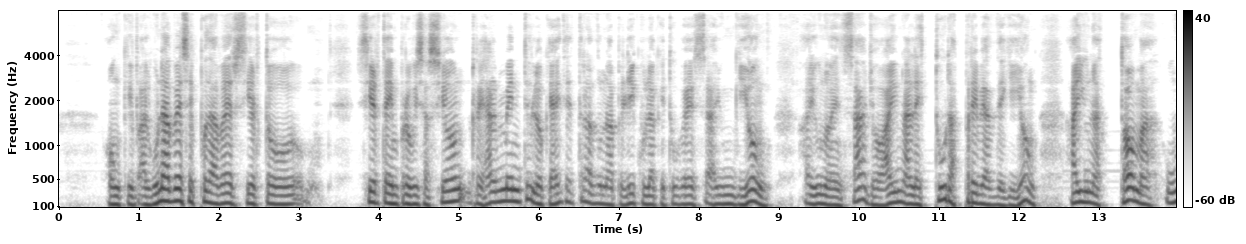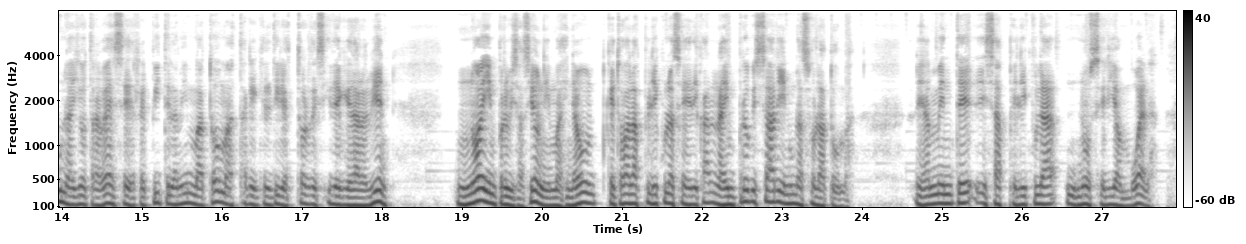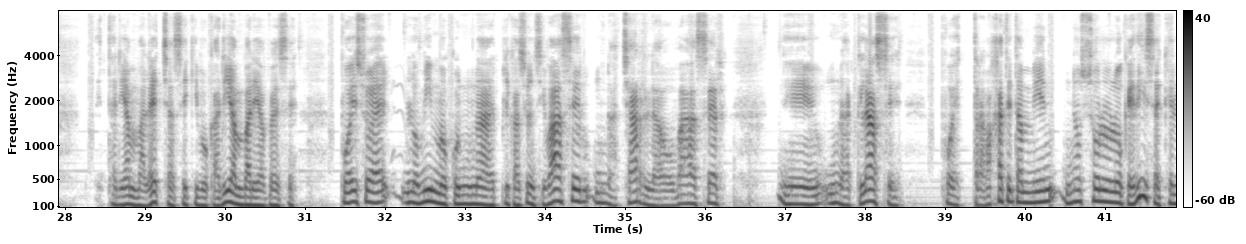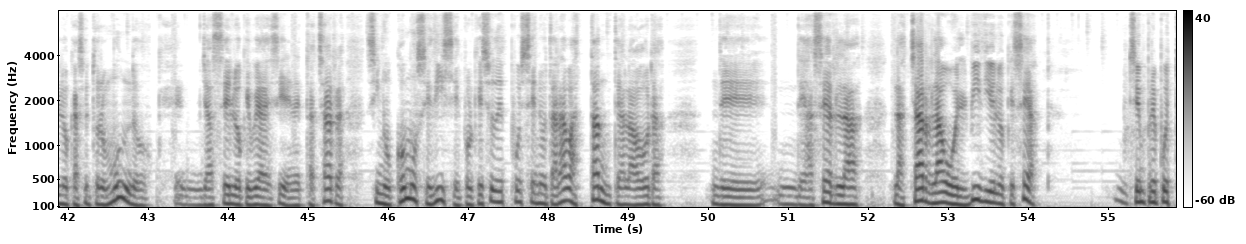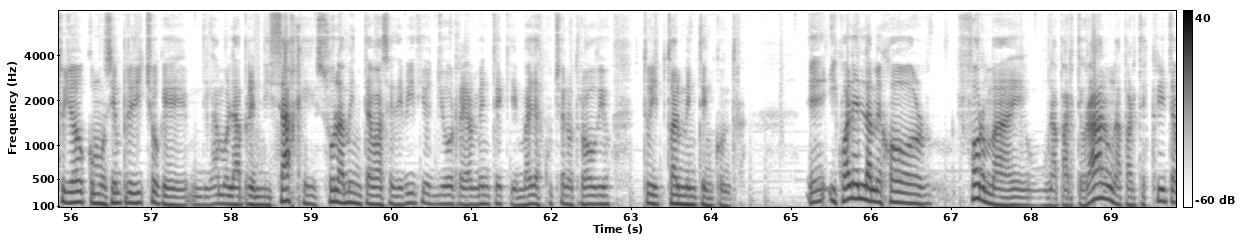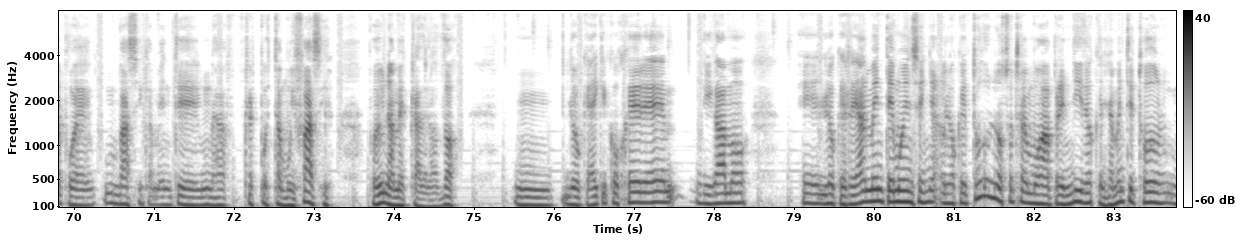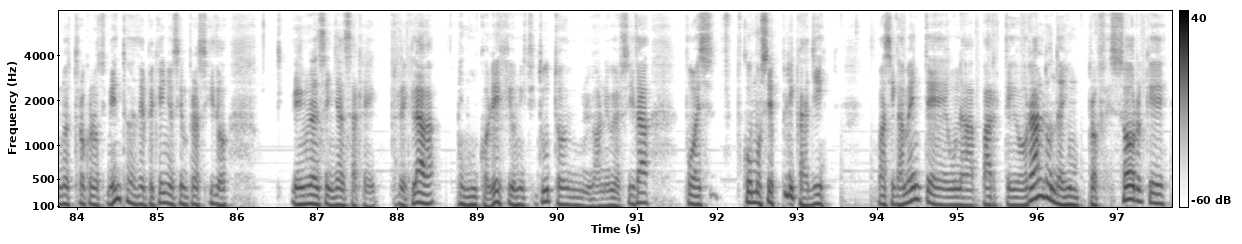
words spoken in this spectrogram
Aunque algunas veces puede haber cierto, cierta improvisación, realmente lo que hay detrás de una película que tú ves hay un guion, hay unos ensayos, hay unas lecturas previas de guion, hay unas tomas una y otra vez, se repite la misma toma hasta que, el director decide quedar bien. No hay improvisación, imaginaos que todas las películas se dedicaran a improvisar y en una sola toma. Realmente esas películas no serían buenas, estarían mal hechas, se equivocarían varias veces. Pues eso es lo mismo con una explicación. Si va a ser una charla o va a ser eh, una clase pues trabájate también no solo lo que dices, que es lo que hace todo el mundo, que ya sé lo que voy a decir en esta charla, sino cómo se dice, porque eso después se notará bastante a la hora de, de hacer la, la charla o el vídeo, lo que sea. Siempre he puesto yo, como siempre he dicho, que digamos el aprendizaje solamente a base de vídeos, yo realmente, quien vaya a escuchar otro audio, estoy totalmente en contra. Eh, ¿Y cuál es la mejor forma, una parte oral, una parte escrita, pues básicamente una respuesta muy fácil, pues una mezcla de los dos. Mm, lo que hay que coger es, digamos, eh, lo que realmente hemos enseñado, lo que todos nosotros hemos aprendido, que realmente todo nuestro conocimiento desde pequeño siempre ha sido en una enseñanza reglada, en un colegio, un instituto, en la universidad, pues como se explica allí básicamente una parte oral donde hay un profesor que,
